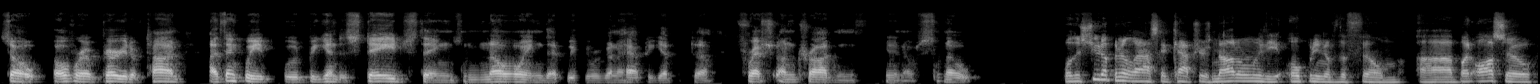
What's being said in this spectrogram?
So over a period of time, I think we would begin to stage things knowing that we were going to have to get uh, fresh, untrodden, you know, snow. Well, the shoot up in Alaska captures not only the opening of the film, uh, but also,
